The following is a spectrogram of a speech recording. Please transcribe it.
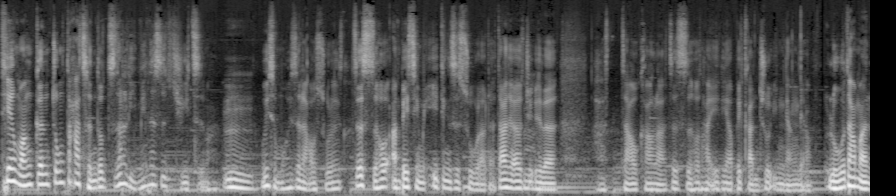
天王跟众大臣都知道里面那是橘子嘛，嗯为什么会是老鼠呢？这时候安倍晴明一定是输了的，大家就觉得。啊，糟糕了！这时候他一定要被赶出阴阳寮。卢大满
